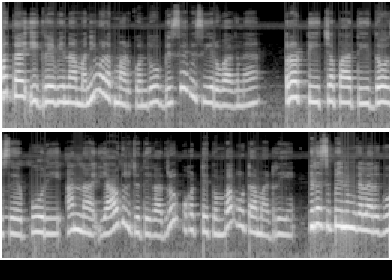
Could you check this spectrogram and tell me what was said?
ಮತ್ತು ಈ ಗ್ರೇವಿನ ಮನೆ ಒಳಗೆ ಮಾಡ್ಕೊಂಡು ಬಿಸಿ ಬಿಸಿ ಇರುವಾಗನ ರೊಟ್ಟಿ, ಚಪಾತಿ, ದೋಸೆ, ಪೂರಿ, ಅನ್ನ ಯಾವುದ್ರ ಜೊತೆಗಾದರೂ ಹೊಟ್ಟೆ ತುಂಬ ಊಟ ಮಾಡ್ರಿ. ಈ ರೆಸಿಪಿ ನಿಮ್ಗೆಲ್ಲರಿಗೂ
